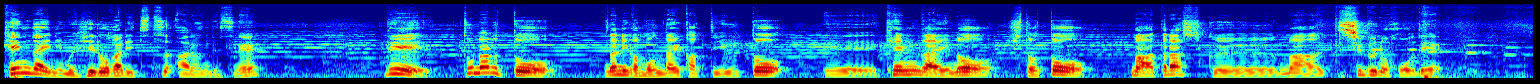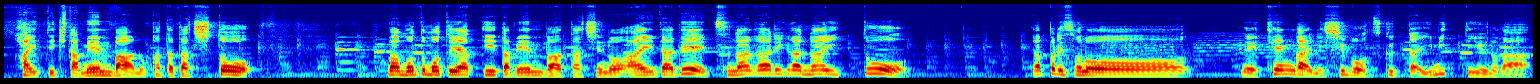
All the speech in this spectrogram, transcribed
県外にも広がりつつあるんですね。でとなると何が問題かっていうと、えー、県外の人と、まあ、新しく、まあ、支部の方で入ってきたメンバーの方たちともともとやっていたメンバーたちの間でつながりがないとやっぱりその、ね、県外に支部を作った意味っていうのが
